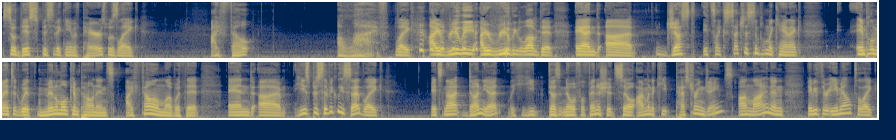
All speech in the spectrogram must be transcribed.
So, this specific game of pairs was like, I felt alive. Like I really, I really loved it, and uh, just it's like such a simple mechanic implemented with minimal components. I fell in love with it, and uh, he specifically said like it's not done yet. Like, he doesn't know if he'll finish it, so I'm gonna keep pestering James online and maybe through email to like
